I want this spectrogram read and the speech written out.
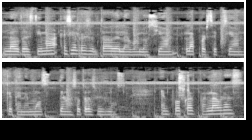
La autoestima es el resultado de la evaluación, la percepción que tenemos de nosotros mismos. En pocas palabras,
